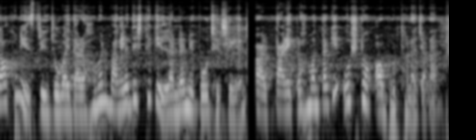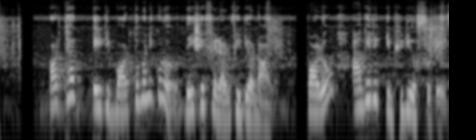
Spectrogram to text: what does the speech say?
তখনই স্ত্রী জোবাইদা রহমান বাংলাদেশ থেকে লন্ডনে পৌঁছেছিলেন আর তারেক রহমান তাকে উষ্ণ অভ্যর্থনা জানান। অর্থাৎ এটি বর্তমানে কোনো দেশে ফেরার ভিডিও নয়, বরং আগের একটি ভিডিও ফুটেজ।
